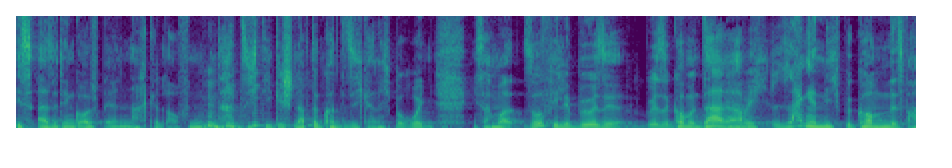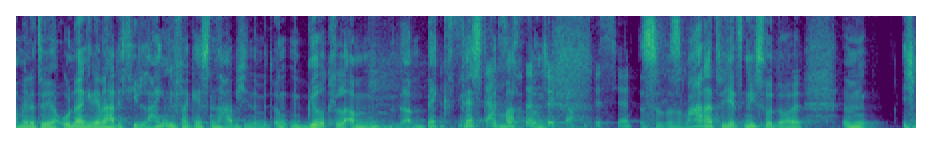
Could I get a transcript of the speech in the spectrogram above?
ist also den Golfbällen nachgelaufen und hat sich die geschnappt und konnte sich gar nicht beruhigen. Ich sag mal, so viele böse, böse Kommentare habe ich lange nicht bekommen. Das war mir natürlich auch unangenehm. Da hatte ich die Leine vergessen, habe ich ihn mit irgendeinem Gürtel am, am Beck festgemacht. das ist und natürlich auch ein bisschen. das, das war natürlich jetzt nicht so doll. Ähm, Ich,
